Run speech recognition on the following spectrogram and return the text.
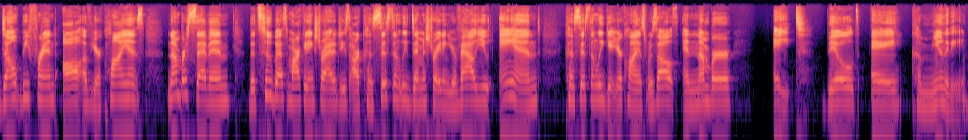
don't befriend all of your clients. Number seven, the two best marketing strategies are consistently demonstrating your value and consistently get your clients results. And number eight, build a community.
